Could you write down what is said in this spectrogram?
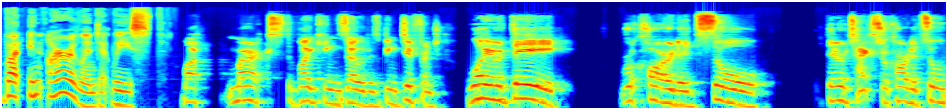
But in Ireland, at least. What marks the Vikings out as being different? Why are they recorded so, their attacks recorded so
